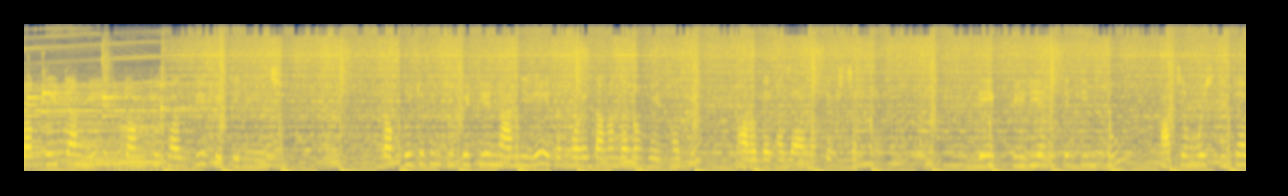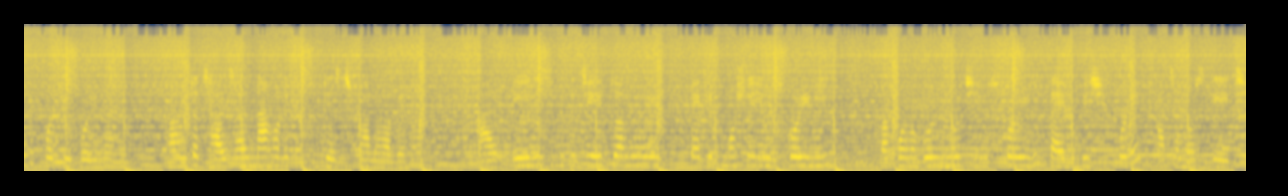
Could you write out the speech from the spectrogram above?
টক দইটা আমি একটু টমেটো সস দিয়ে ফেটিয়ে নিয়েছি। টক দইটা কিন্তু ফেটিয়ে না নিলে এটা পরে দানা দানা হয়ে থাকে, ভালো দেখা যায় না টেক্সচারটা। এই বিরিয়ানিতে কিন্তু কাঁচামরিচ দিতে হবে প্রচুর পরিমাণে, কারণ এটা ঝাল ঝাল না হলে কিন্তু টেস্ট ভালো হবে না। আর এই রেসিপিতে যেহেতু আমি ওই প্যাকেট মশলা ইউজ করিনি বা কোনো গোলমরিচ ইউজ করিনি, তাই বেশি করে কাঁচামরিচ দিয়েছি।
